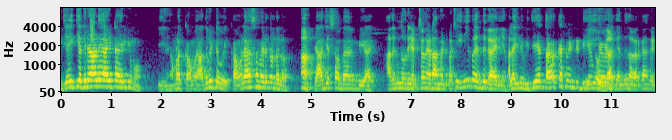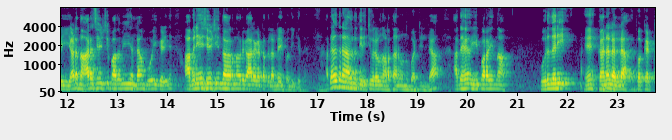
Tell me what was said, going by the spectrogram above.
വിജയ്ക്ക് എതിരാളിയായിട്ടായിരിക്കുമോ? ഈ നമ്മളെ കമ അത് വിട്ടുപോയി കമലഹാസൻ വരുന്നുണ്ടല്ലോ. ആ. രാജ്യസഭ എം പി ആയി അതിൽ നിന്ന് ഒരു രക്ഷ നേടാൻ വേണ്ടി. പക്ഷെ ഇനിയിപ്പോ എന്ത് കാര്യം? അല്ല ഇനി വിജയെ തകർക്കാൻ വേണ്ടി ഇയാൾക്ക് എന്ത് തകർക്കാൻ കഴിയും? ഇയാളുടെ നാരശേഷി പദവിയും എല്ലാം പോയി കഴിഞ്ഞ് അഭിനയശേഷിയും തകർന്ന ഒരു കാലഘട്ടത്തിലല്ലേ ഇപ്പൊ നിൽക്കുന്നത് അദ്ദേഹത്തിന് ആ ഒരു തിരിച്ചുവരവ് നടത്താനൊന്നും പറ്റില്ല. അദ്ദേഹം ഈ പറയുന്ന ഒരു തരി ഏഹ് കനലല്ല ഇപ്പോൾ കെട്ട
